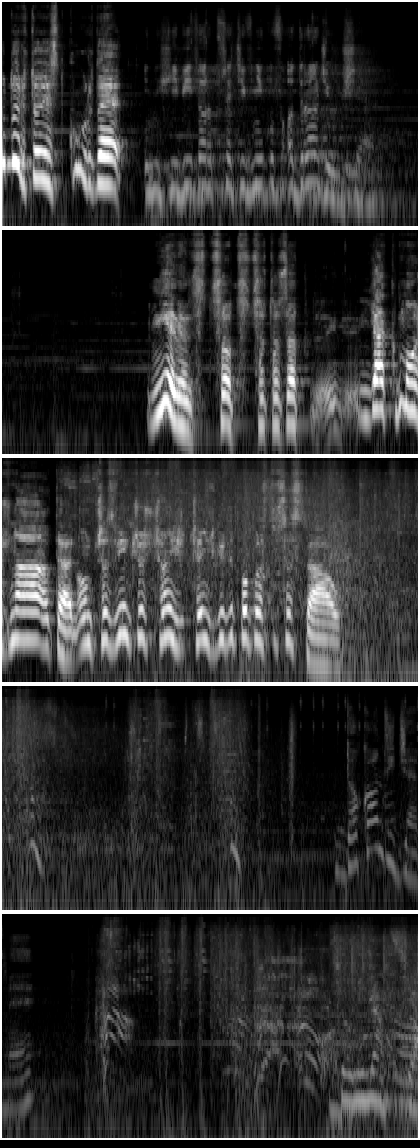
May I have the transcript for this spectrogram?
uder to jest kurde... Inhibitor przeciwników odrodził się. Nie wiem co, co to za... Jak można ten... On przez większość część, część gry po prostu se stał. Dokąd idziemy? Dominacja.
